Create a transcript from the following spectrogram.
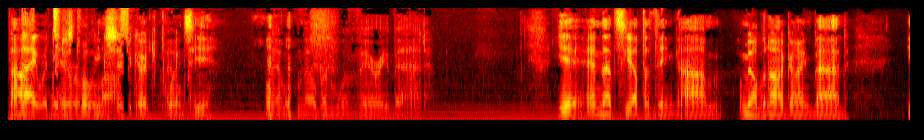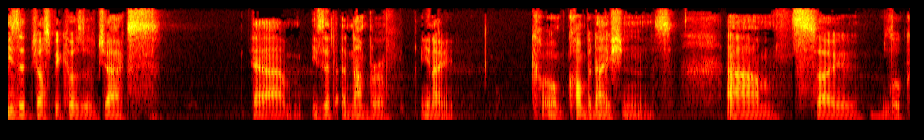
But they um, were we're just talking Supercoach points here. Melbourne were very bad. Yeah, and that's the other thing. Um, Melbourne are going bad. Is it just because of Jack's? Um, is it a number of you know com- combinations? Um, so look,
